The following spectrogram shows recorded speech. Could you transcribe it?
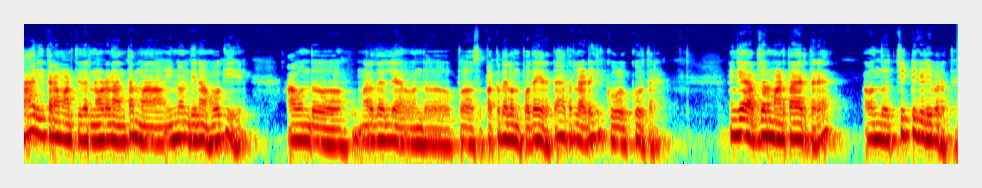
ಯಾರು ಈ ಥರ ಮಾಡ್ತಿದ್ದಾರೆ ನೋಡೋಣ ಅಂತ ಮಾ, ಇನ್ನೊಂದು ದಿನ ಹೋಗಿ ಆ ಒಂದು ಮರದಲ್ಲಿ ಒಂದು ಪಕ್ಕದಲ್ಲಿ ಒಂದು ಪೊದೆ ಇರುತ್ತೆ, ಅದರಲ್ಲಿ ಅಡುಗೆ ಕೂ, ಕೂರ್ತಾರೆ. ಹಿಂಗೆ ಅಬ್ಸರ್ವ್ ಮಾಡ್ತಾ ಇರ್ತಾರೆ. ಒಂದು ಚಿಟ್ಟಗಿಳಿ ಬರುತ್ತೆ.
